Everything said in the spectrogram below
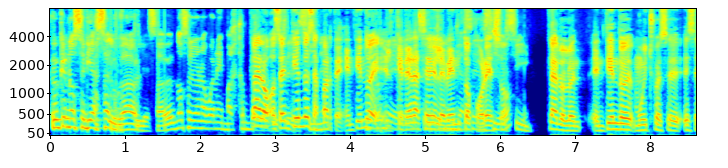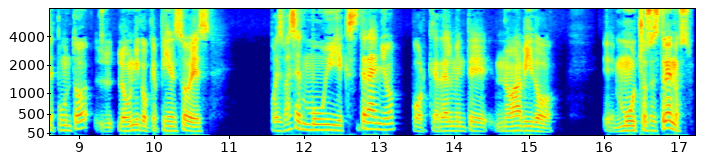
creo que no sería saludable, ¿sabes? No sería una buena imagen. Claro, la o sea, entiendo esa cine. parte. Entiendo creo el que- querer que hacer el evento hacer por sí eso. sí. Claro, lo en- entiendo mucho ese, ese punto. Lo único que pienso es, pues va a ser muy extraño porque realmente no ha habido eh, muchos estrenos.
